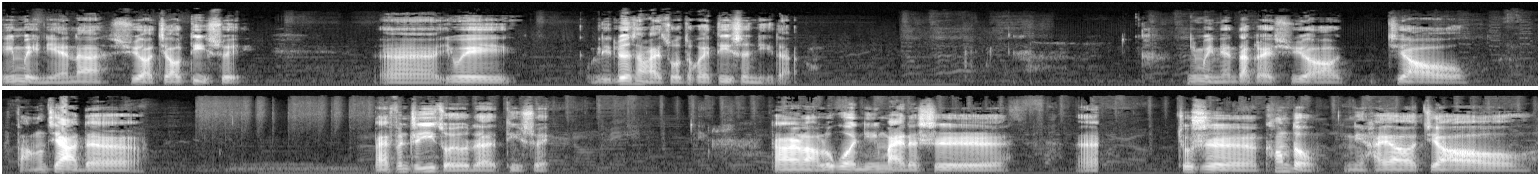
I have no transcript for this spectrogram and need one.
你每年呢需要交地税。呃，因为理论上来说，这块地是你的，你每年大概需要。交房价的百分之一左右的地税，当然了，如果您买的是呃就是 condo，你还要交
